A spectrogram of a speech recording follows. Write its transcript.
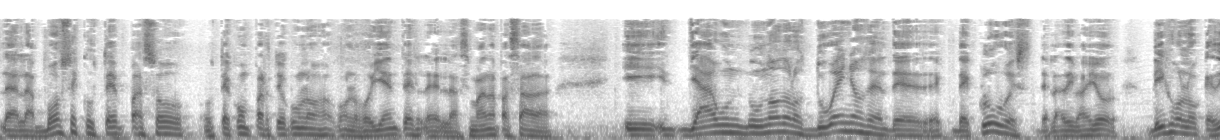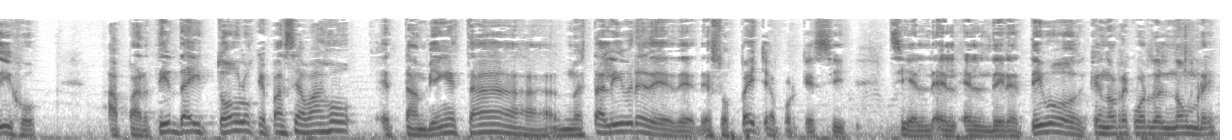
la, las voces que usted pasó, usted compartió con los, con los oyentes la, semana pasada, y ya un, uno de los dueños de, de, de, clubes de la Dimayor dijo lo que dijo, a partir de ahí todo lo que pase abajo eh, también está no está libre de, de, de sospecha porque si si el, el, el, directivo que no recuerdo el nombre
